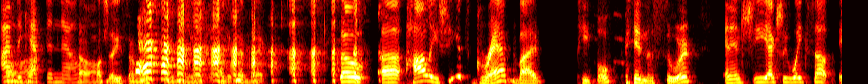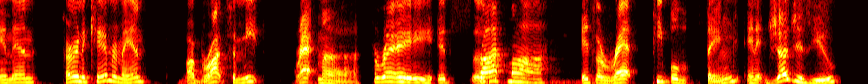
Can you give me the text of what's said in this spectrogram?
I'm the captain now. Oh, I'll show you something. I'll get that back. So uh Holly, she gets grabbed by people in the sewer, and then she actually wakes up, and then her and the cameraman are brought to meet Ratma. Hooray! It's a, Ratma. it's a rat people thing, and it judges you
